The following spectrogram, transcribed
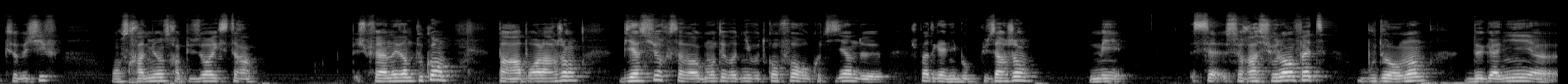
X objectifs, on sera mieux, on sera plus heureux, etc. Je fais un exemple tout con par rapport à l'argent. Bien sûr que ça va augmenter votre niveau de confort au quotidien de, je sais pas, de gagner beaucoup plus d'argent. Mais ce ratio-là, en fait, au bout d'un moment, de gagner euh,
